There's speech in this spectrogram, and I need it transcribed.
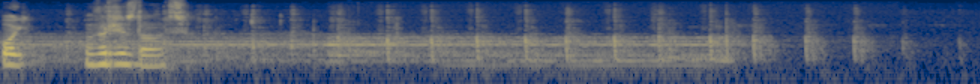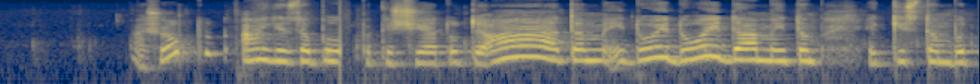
Ой, вирізалася. Що тут? А, я забула. Поки що я тут. А, там іду, іду, і дам, і там якісь там будуть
